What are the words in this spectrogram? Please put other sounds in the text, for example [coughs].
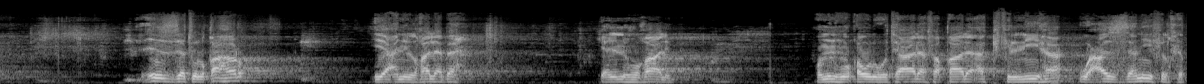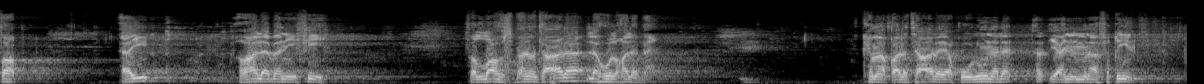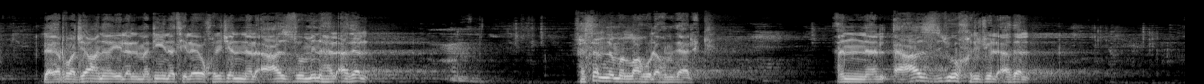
عزة القهر يعني الغلبة يعني أنه غالب. ومنه قوله تعالى فقال أكفلنيها وعزني في الخطاب. أي غلبني فيه. فالله سبحانه وتعالى له الغلبة. كما قال تعالى يقولون يعني المنافقين لئن رجعنا إلى المدينة ليخرجن الأعز منها الأذل. فسلم الله لهم ذلك. أن الأعز يخرج الأذل.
